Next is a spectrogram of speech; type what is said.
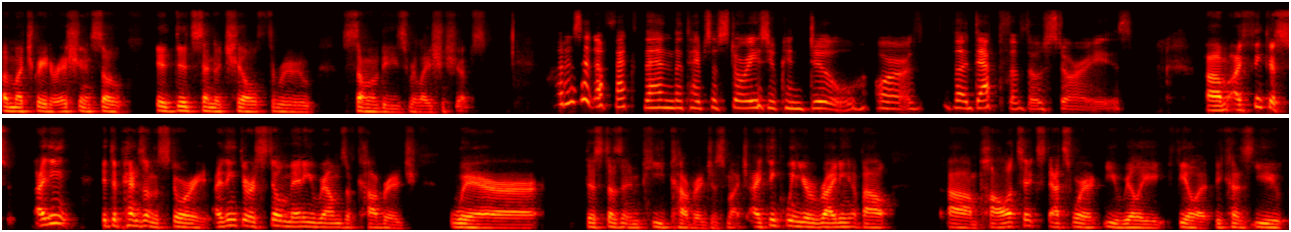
a much greater issue. And so it did send a chill through some of these relationships. How does it affect then the types of stories you can do or the depth of those stories? Um, I think it's, I think it depends on the story. I think there are still many realms of coverage where this doesn't impede coverage as much. I think when you're writing about um, politics, that's where you really feel it because you,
